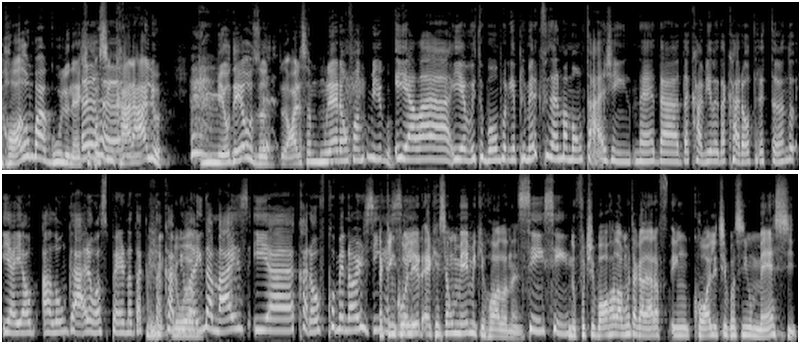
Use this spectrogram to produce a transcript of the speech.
rola um bagulho, né? Tipo assim, caralho, meu Deus, eu- olha essa mulherão falando comigo. E ela. E é muito bom, porque primeiro que fizeram uma montagem, né, da, da Camila e da Carol tretando, e aí al- alongaram as pernas da, da Camila ainda mais, e a Carol ficou menorzinha. É que encolher, é que esse é um meme que rola, né? Assim. Sim, sim. No futebol rola muita galera encolhe, tipo assim, o Messi.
